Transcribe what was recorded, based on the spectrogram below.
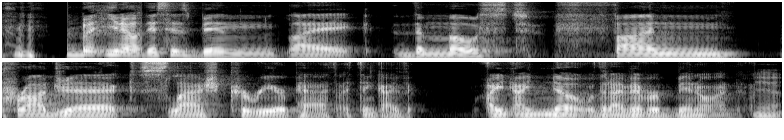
but, you know, this has been like the most fun project slash career path I think I've I, I know that I've ever been on. Yeah.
